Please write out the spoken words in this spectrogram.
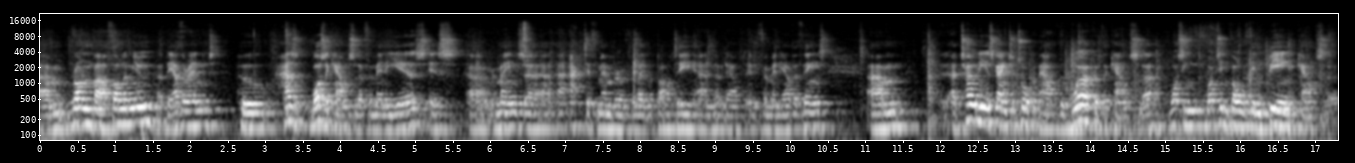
Um, Ron Bartholomew at the other end, who has, was a councillor for many years, is, uh, remains an active member of the Labour Party and no doubt for many other things. Um, uh, Tony is going to talk about the work of the councillor, what's, in, what's involved in being a councillor,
